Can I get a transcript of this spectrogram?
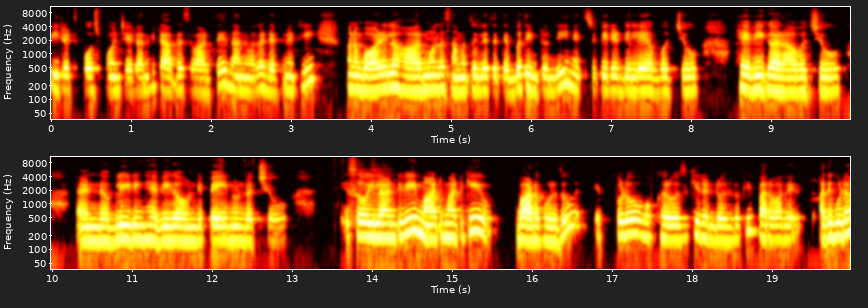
పీరియడ్స్ పోస్ట్ పోన్ చేయడానికి టాబ్లెట్స్ వాడితే దానివల్ల డెఫినెట్లీ మన బాడీలో హార్మోన్ల సమతుల్యత దెబ్బతింటుంది. నెక్స్ట్ పీరియడ్ డిలే అవ్వచ్చు హెవీగా రావచ్చు. అండ్ బ్లీడింగ్ హెవీగా ఉండి పెయిన్ ఉండొచ్చు. సో ఇలాంటివి మాటి మాటికి వాడకూడదు. ఎప్పుడో ఒక్క రోజుకి రెండు రోజులకి పర్వాలేదు. అది కూడా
